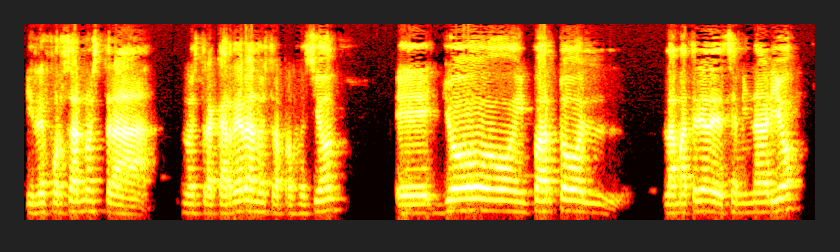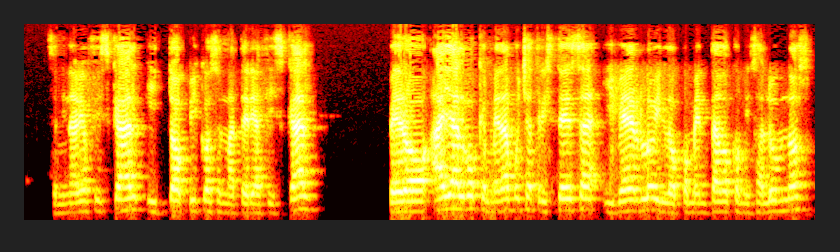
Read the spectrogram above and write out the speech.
y reforzar nuestra, nuestra carrera, nuestra profesión eh, yo imparto la materia del seminario, seminario fiscal y tópicos en materia fiscal, pero hay algo que me da mucha tristeza y verlo, y lo he comentado con mis alumnos,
